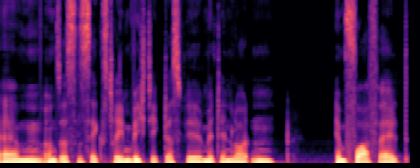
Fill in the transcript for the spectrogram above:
Ähm, uns ist es extrem wichtig, dass wir mit den Leuten im Vorfeld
